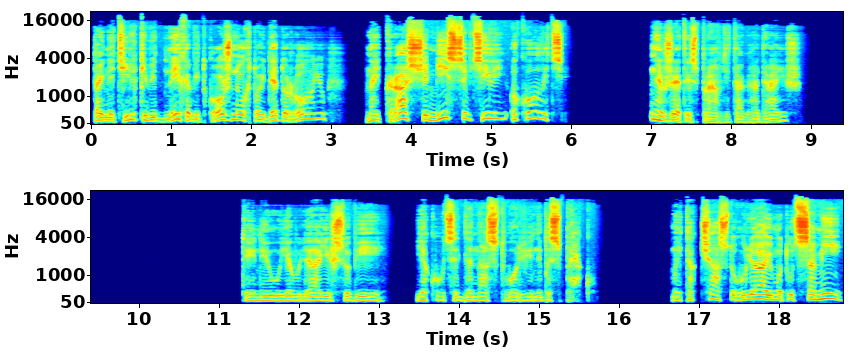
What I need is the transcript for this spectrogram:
Та й не тільки від них, а від кожного, хто йде дорогою, найкраще місце в цілій околиці. Невже ти справді так гадаєш? Ти не уявляєш собі, яку це для нас створює небезпеку. Ми так часто гуляємо тут самі,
